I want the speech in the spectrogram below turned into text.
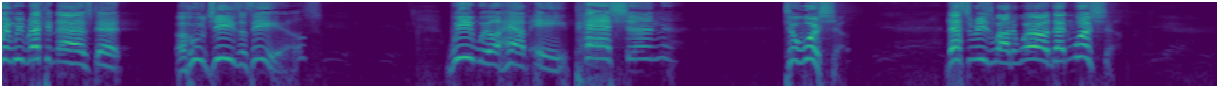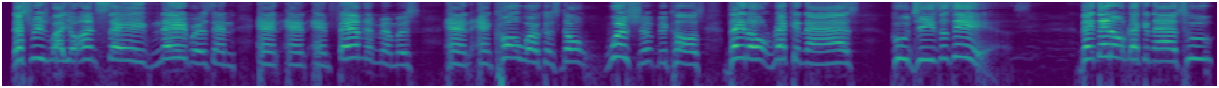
when we recognize that uh, who Jesus is, we will have a passion to worship. That's the reason why the world doesn't worship. That's the reason why your unsaved neighbors and, and, and, and family members and, and co-workers don't worship because they don't recognize who Jesus is. They, they don't recognize who,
